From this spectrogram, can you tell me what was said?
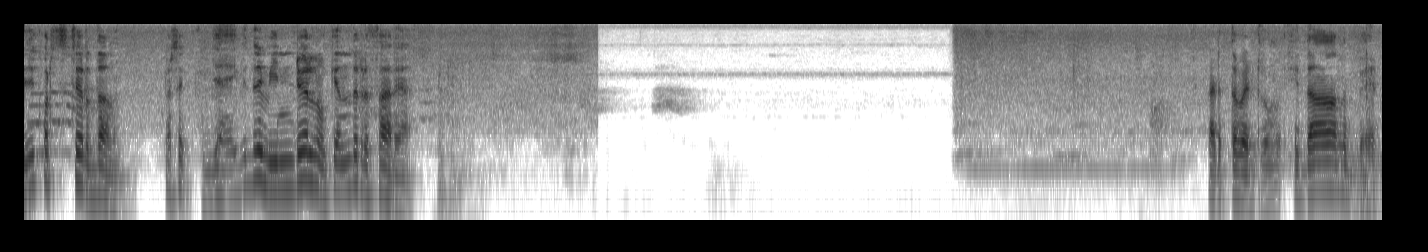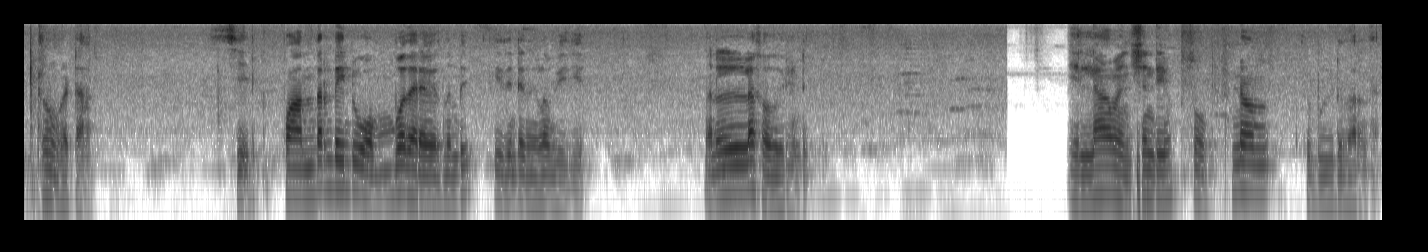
ഇത് കുറച്ച് ചെറുതാണ്. പക്ഷെ ഇതിന്റെ വിൻഡോയിൽ നോക്കി എന്ത് രസം അടുത്ത ബെഡ്റൂം ഇതാണ് ബെഡ്റൂം കേട്ടാ. ശരിക്കും പന്ത്രണ്ട് ഇന്റു ഒമ്പതര വരുന്നുണ്ട് ഇതിന്റെ നീളം വീതി നല്ല സൗകര്യമുണ്ട്. എല്ലാ മനുഷ്യന്റെയും സ്വപ്നം വീട് എന്ന് പറഞ്ഞാൽ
